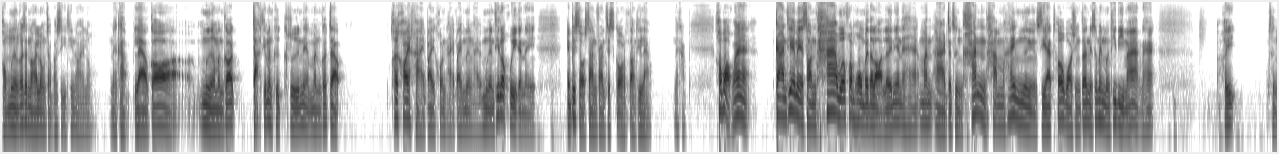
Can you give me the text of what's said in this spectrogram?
ของเมืองก็จะน้อยลงจากภาษีที่น้อยลงนะครับ แล้วก็เมืองมันก็จากที่มันคือคลื้นเนี่ยมันก็จะค่อยๆหายไปคนหายไปเมืองหายไปเหมือนที่เราคุยกันใน episode ซานฟรานซิสโกตอนที่แล้ว นะครับเขาบอกว่าการที่อเมซอนถ้า work from home ไปตลอดเลยเนี่ยนะฮะมันอาจจะถึงขั้นทำให้เมืองอย่างซีแอตเทิลวอชิงตันเนี่ยซึ่งเป็นเมืองที่ดีมากนะฮะเฮ้ยถึง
